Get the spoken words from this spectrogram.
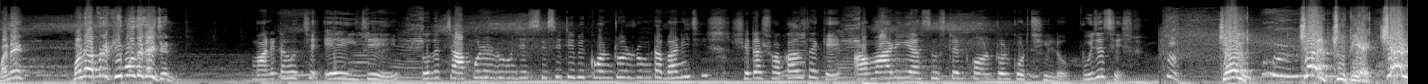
মানে মানে আপনি কি বলতে চাইছেন? মানেটা হচ্ছে এই যে তোদের চাকরের রুমে যে সিসিটিভি কন্ট্রোল রুমটা বানিয়েছিস সেটা সকাল থেকে আমারই অ্যাসিস্ট্যান্ট কন্ট্রোল করছিল। বুঝেছিস। চল চল চুতিয়া চল!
